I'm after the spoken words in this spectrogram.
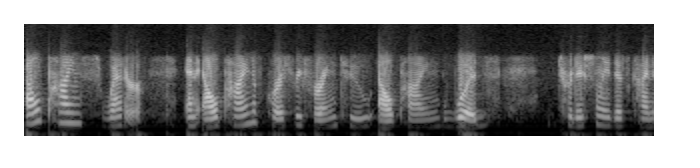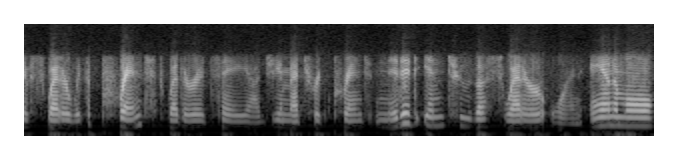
alpine sweater. An alpine, of course, referring to alpine woods traditionally this kind of sweater with a print, whether it's a uh, geometric print knitted into the sweater or an animal.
